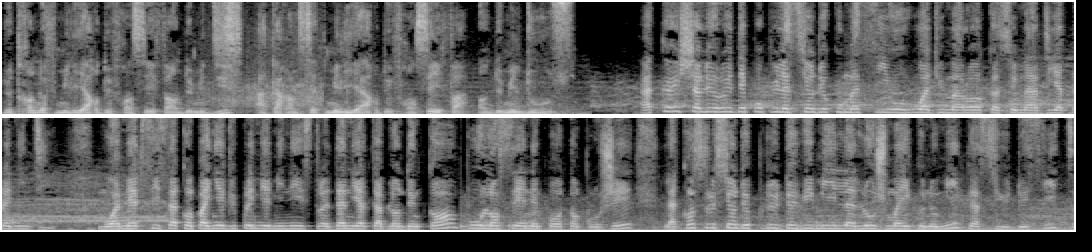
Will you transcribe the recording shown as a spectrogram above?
de 39 milliards de francs CFA en 2010 à 47 milliards de francs CFA en 2012. Accueil chaleureux des populations de Koumassi au roi du Maroc ce mardi après-midi. Mohamed VI accompagné du Premier ministre Daniel Kablan-Duncan pour lancer un important projet, la construction de plus de 8000 logements économiques sur deux sites,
